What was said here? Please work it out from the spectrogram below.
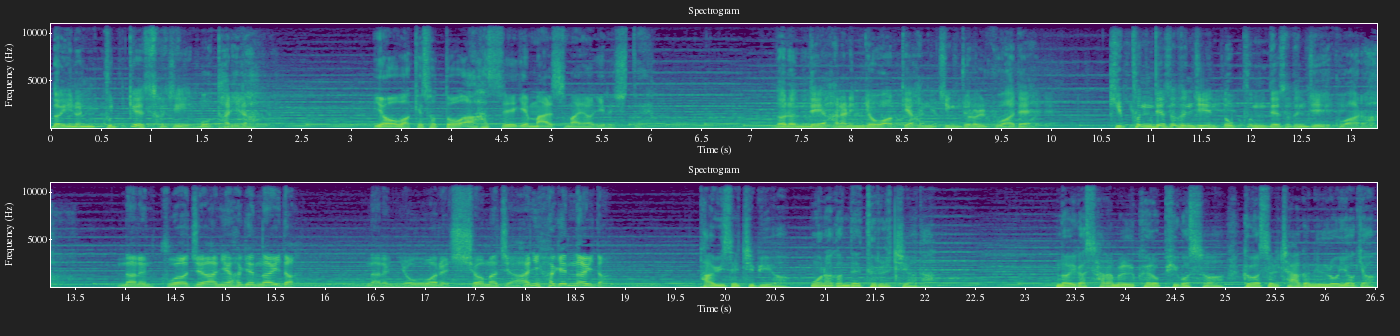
너희는 굳게 서지 못하리라. 여호와께서 또 아하스에게 말씀하여 이르시되 너는 내 하나님 여호와께 한 징조를 구하되 깊은 데서든지 높은 데서든지 구하라. 나는 구하지 아니하겠나이다. 나는 여호와를 시험하지 아니하겠나이다. 다윗의 집이여 원하건대 들을지어다. 너희가 사람을 괴롭히고서 그것을 작은 일로 여겨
